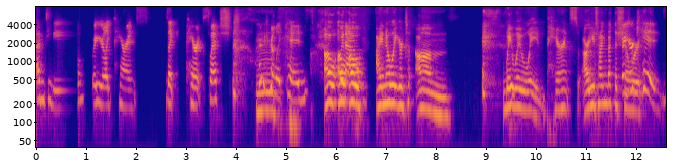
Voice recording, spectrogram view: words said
MTV where you're like parents like parent switch where mm. you're like kids. Oh, oh, oh, I know what you're t- um wait, wait, wait. Parents are you talking about the show your where kids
